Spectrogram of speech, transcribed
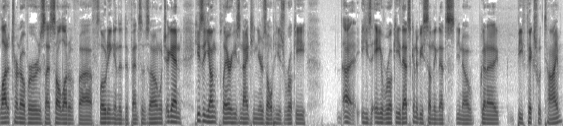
lot of turnovers. I saw a lot of uh, floating in the defensive zone, which again, he's a young player. He's 19 years old. He's rookie. Uh, he's a rookie. That's going to be something that's you know going to be fixed with time.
